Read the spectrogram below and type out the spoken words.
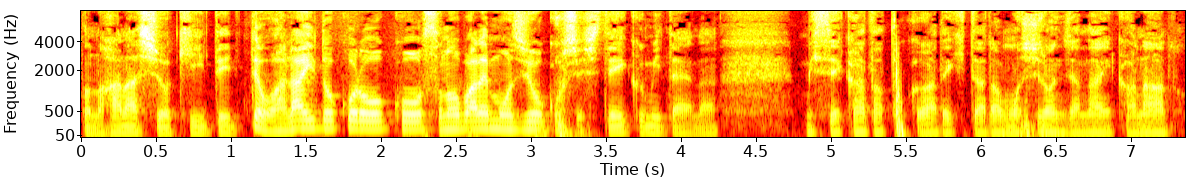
その話を聞いていって、笑いどころをこう、その場で文字起こししていくみたいな見せ方とかができたら面白いんじゃないかなと。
